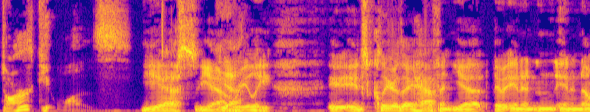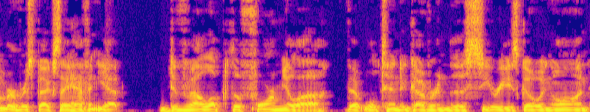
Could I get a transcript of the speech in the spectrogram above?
dark it was. Yes, yeah, Yeah. really. It's clear they haven't yet, in a, in a number of respects, they haven't yet developed the formula that will tend to govern the series going on.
